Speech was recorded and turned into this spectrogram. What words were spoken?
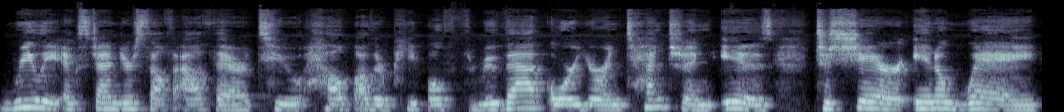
really extend yourself out there to help other people through that, or your intention is to share in a way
